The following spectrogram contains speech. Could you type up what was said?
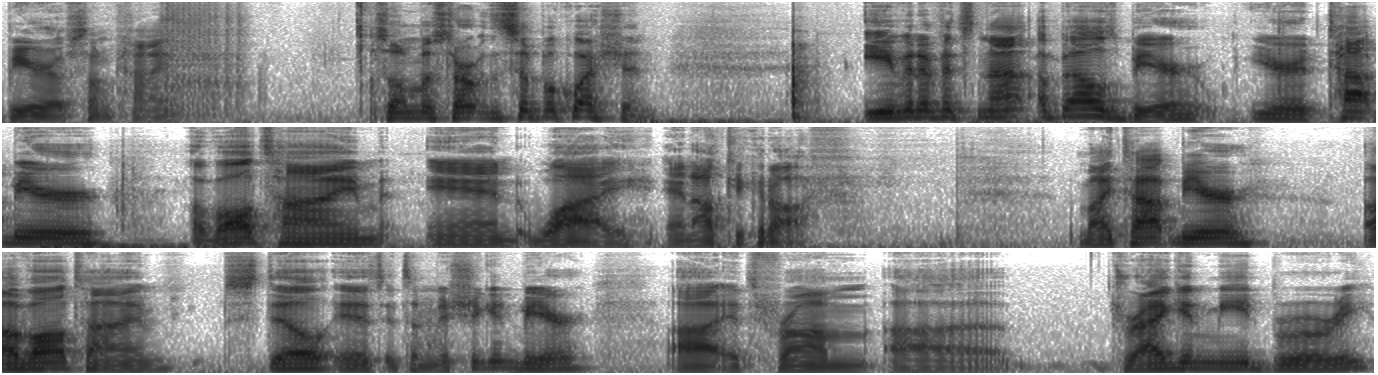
beer of some kind. So I'm going to start with a simple question. Even if it's not a Bell's beer, your top beer of all time and why? And I'll kick it off. My top beer of all time still is it's a Michigan beer. Uh, it's from uh, Dragon Mead Brewery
